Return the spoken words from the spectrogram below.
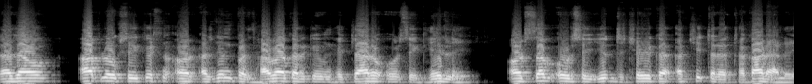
राजाओं आप लोग श्री कृष्ण और अर्जुन पर धावा करके उन्हें चारों ओर से घेर ले और सब ओर से युद्ध छेड़कर अच्छी तरह थका डाले।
